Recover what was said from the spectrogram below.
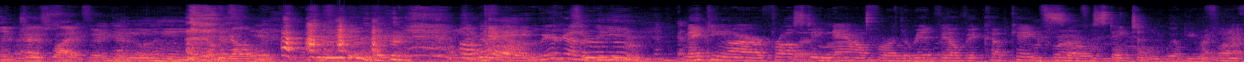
And it tastes like, mmm, yum. Okay, we're gonna be making our frosting now for the red velvet cupcakes, so stay tuned, we'll be right back.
